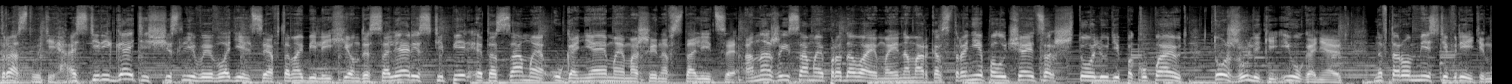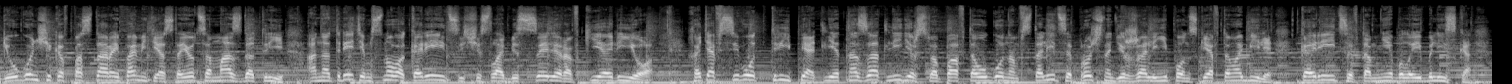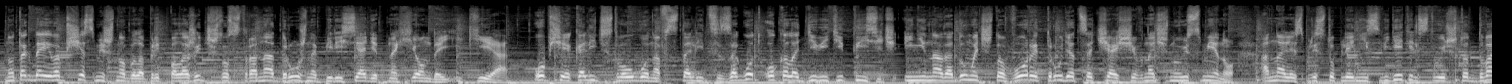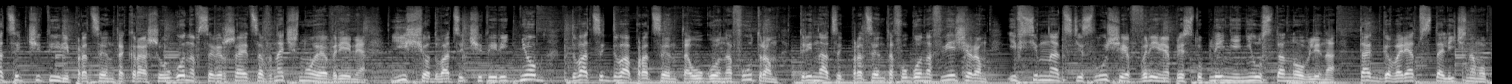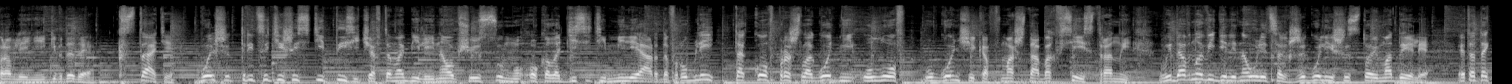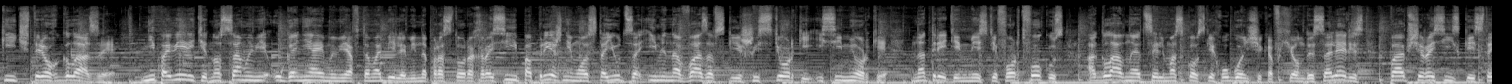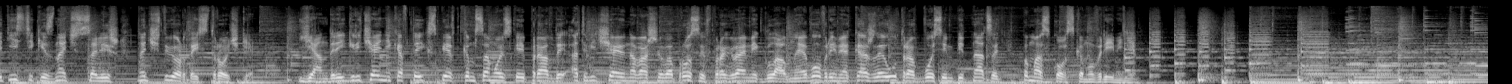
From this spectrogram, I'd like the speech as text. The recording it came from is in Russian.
Здравствуйте! Остерегайтесь, счастливые владельцы автомобилей Hyundai Solaris, теперь это самая угоняемая машина в столице. Она же и самая продаваемая иномарка в стране. Получается, что люди покупают, то жулики и угоняют. На втором месте в рейтинге угонщиков по старой памяти остается Mazda 3, а на третьем снова кореец из числа бестселлеров Kia Rio. Хотя всего 3-5 лет назад лидерство по автоугонам в столице прочно держали японские автомобили. Корейцев там не было и близко. Но тогда и вообще смешно было предположить, что страна дружно пересядет на Hyundai и Kia. Общее количество угонов в столице за год около 9 тысяч. И не надо думать, что воры трудятся чаще в ночную смену. Анализ преступлений свидетельствует, что 24% краши угонов совершается в ночное время, еще 24 днем, 22% угонов утром, 13% угонов вечером и в 17 случаях время преступления не установлено. Так говорят в столичном управлении ГИБДД. Кстати, больше 36 тысяч автомобилей на общую сумму около 10 миллиардов рублей – таков прошлогодний улов угонщиков в масштабах всей страны. Вы давно видели на улицах «Жигули» шестой модели. Это такие четырехглазые. Не поверите, но самыми угоняемыми автомобилями на просторах России по-прежнему остаются именно вазовские шестерки и семерки. На третьем месте Ford Focus, а главная цель московских угонщиков Hyundai Solaris по общероссийской статистике значится лишь на четвертой строчке. Я, Андрей Гречаник, автоэксперт «Комсомольской правды», отвечаю на ваши вопросы в программе «Главное вовремя» каждое утро в 8.15 по московскому времени.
